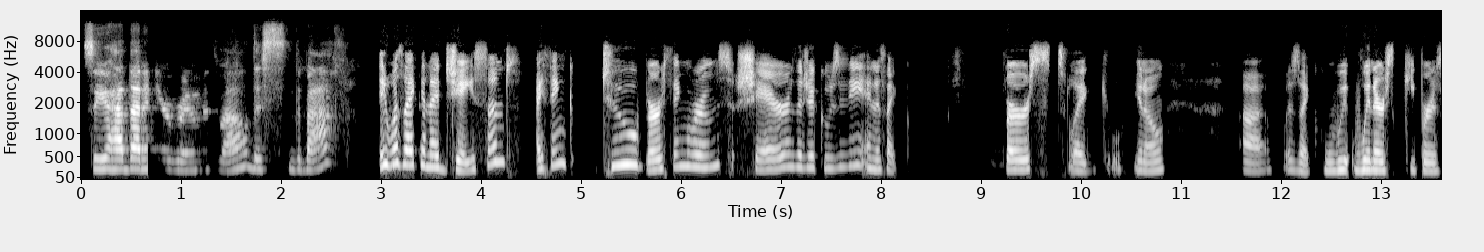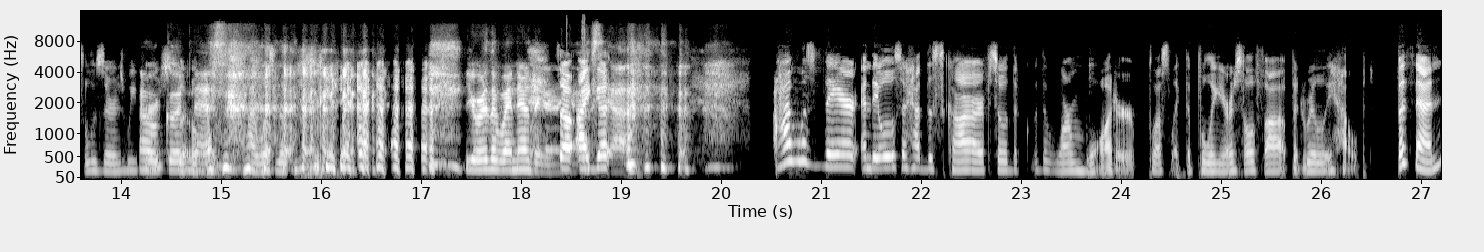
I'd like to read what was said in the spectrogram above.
So you had that in your room as well, this the bath? It was like an adjacent. I think two birthing rooms share the jacuzzi and it's like first like, you know, uh was like w- winners keepers losers Oh weepers so, goodness. I was the you were the winner there. So I guess, yeah. I was there, and they also had the scarf, so the the warm water plus like the pulling yourself up, it really helped. But then,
